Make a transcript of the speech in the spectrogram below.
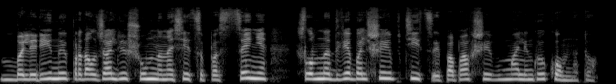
Балерины продолжали шумно носиться по сцене, словно две большие птицы, попавшие в маленькую комнату.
